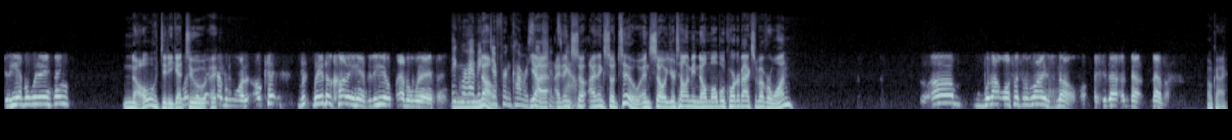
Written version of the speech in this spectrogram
did he ever win anything? No. Did he get Michael to? uh, Vick never won. Okay, Randall Cunningham, did he ever win anything? I think we're having no. different conversations. Yeah, I think now. so. I think so too. And so you're telling me no mobile quarterbacks have ever won? Um, without offensive lines, no, Like, that- that- never. Okay.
